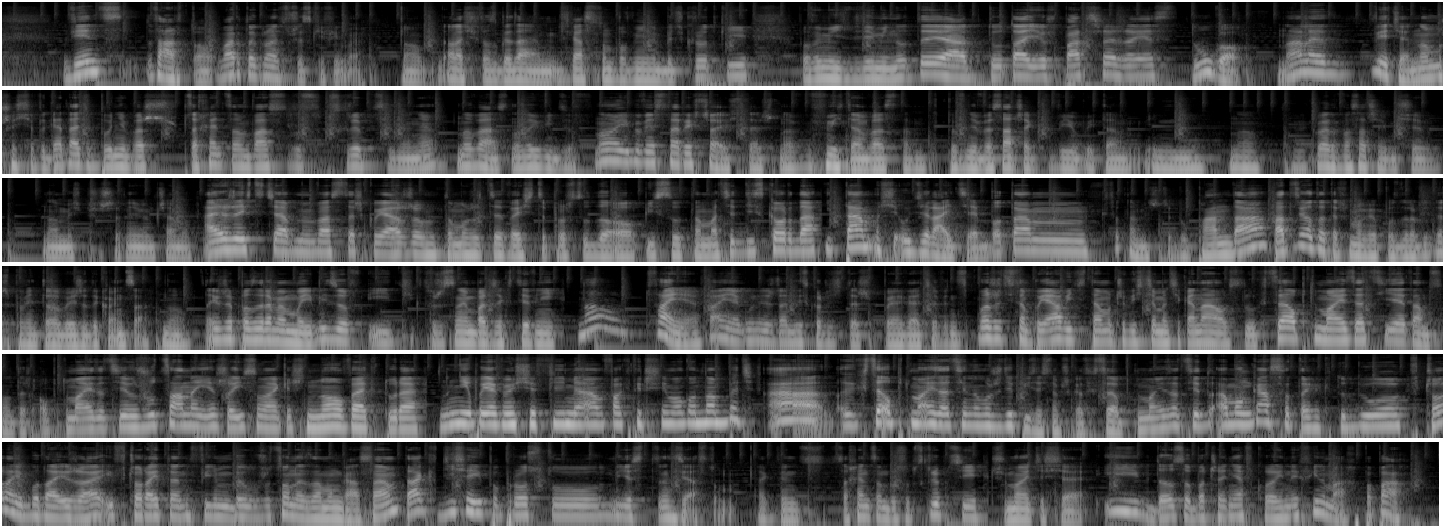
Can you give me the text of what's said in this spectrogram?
Więc warto, warto oglądać wszystkie filmy. No, ale się rozgadałem. Zwiastun powinien być krótki, powinien mieć dwie minuty, a tutaj już patrzę, że jest długo. No ale wiecie, no muszę się wygadać, ponieważ zachęcam was do subskrypcji, no nie? No was, nowych widzów. No i pewnie starych cześć też, no witam was tam. Pewnie Wesaczek wbił i tam inni, no. Akurat Wesaczek mi się na myśl przyszedł, nie wiem czemu. A jeżeli chcecie, abym was też kojarzył, to możecie wejść po prostu do opisu, tam macie Discorda i tam się udzielajcie, bo tam... Kto tam jeszcze był? Panda? Patriota też mogę pozdrowić, też pewnie to obejrzę do końca. No, także pozdrawiam moich widzów i ci, którzy są najbardziej aktywni. No, fajnie, fajnie ogólnie, że na Discordzie się też pojawiacie, więc możecie tam pojawić, tam oczywiście macie kanał, stylu chcę optymalizację, tam są też optymalizacje wrzucane, jeżeli są jakieś nowe, które no nie pojawią się w filmie, a faktycznie mogą tam być, a chcę optymalizację, no możecie pisać na przykład, chcę optymalizację do Among Usa, tak jak to było wczoraj bodajże i wczoraj ten film był wrzucony z Among Usem, tak? Dzisiaj po prostu jest ten zwiastun, tak więc zachęcam do subskrypcji, trzymajcie się i do zobaczenia w kolejnych filmach, pa pa!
